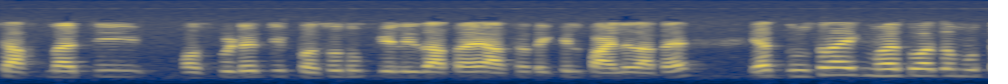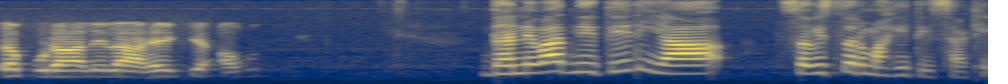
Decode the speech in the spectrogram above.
शासनाची हॉस्पिटलची फसवणूक केली जात आहे असं देखील पाहिलं जात आहे. यात दुसरा एक महत्त्वाचा मुद्दा पुढे आलेला आहे की धन्यवाद नितीन या सविस्तर माहितीसाठी.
